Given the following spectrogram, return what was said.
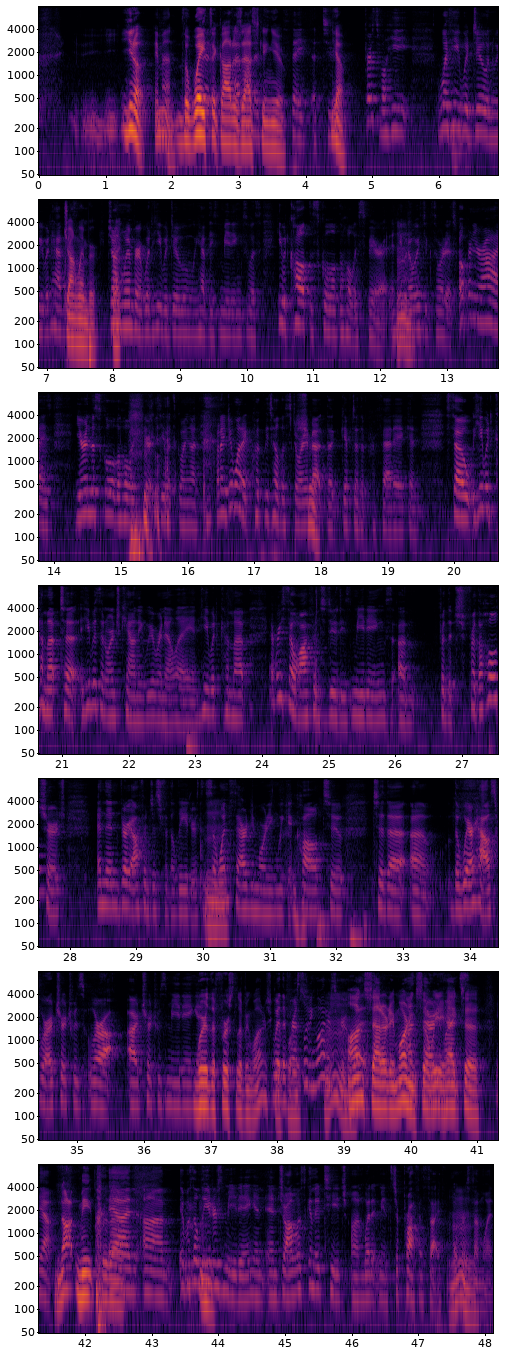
you know, Amen. the weight that I God is asking you. To, Yeah. First of all, he, what he would do and we would have John these- Wimber, John right. Wimber, what he would do when we have these meetings was he would call it the school of the Holy Spirit, and he Mm. would always exhort us: open your eyes. You're in the school of the Holy Spirit. see what's going on. But I do want to quickly tell the story Sure. about the gift of the prophetic. And so he would come up to. He was in Orange County. We were in L.A. And he would come up every so often to do these meetings um, for the ch- for the whole church, and then very often just for the leaders. And so Mm. one Saturday morning we get called to to the uh, the warehouse where our church was where our, our church was meeting. and Where the first Living Waters group where the was. first Living Waters Mm. group on was. Saturday morning, On so Saturday we had to Yeah. not meet for that. And um, it was a leaders meeting, and, and John was going to teach on what it means to prophesy over Mm. someone.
